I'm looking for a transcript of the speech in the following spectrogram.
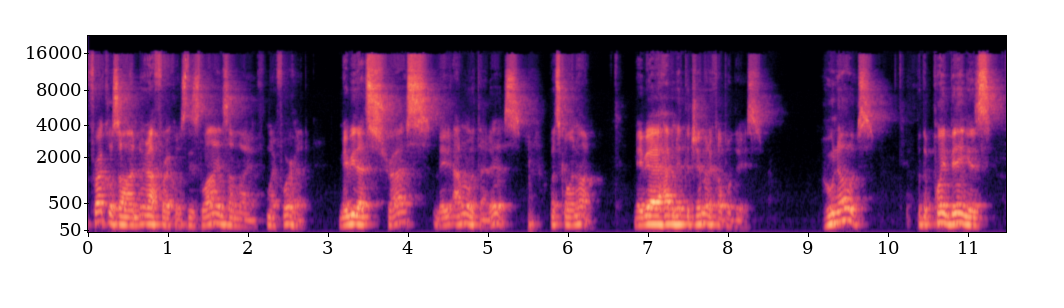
freckles on, or not freckles, these lines on my, my forehead. Maybe that's stress. Maybe I don't know what that is. What's going on? Maybe I haven't hit the gym in a couple days. Who knows? But the point being is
